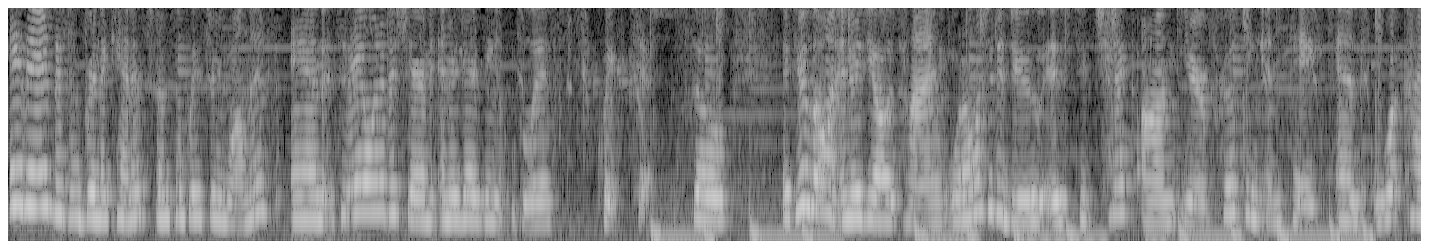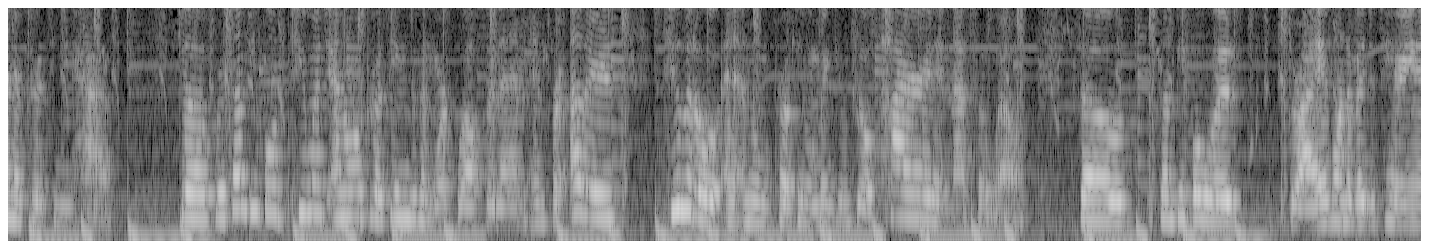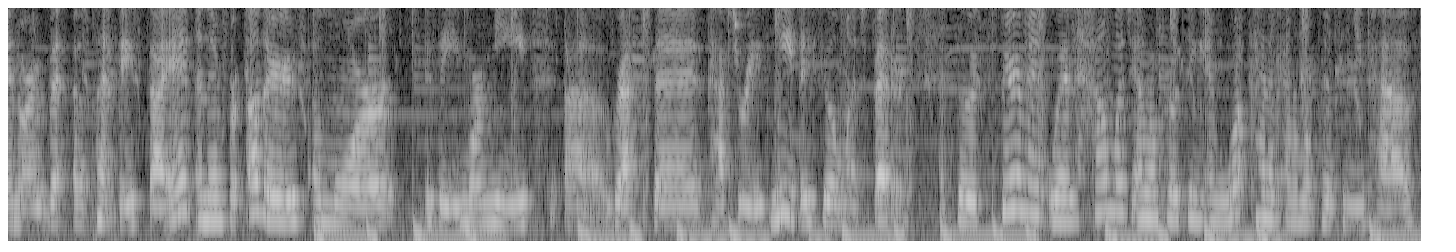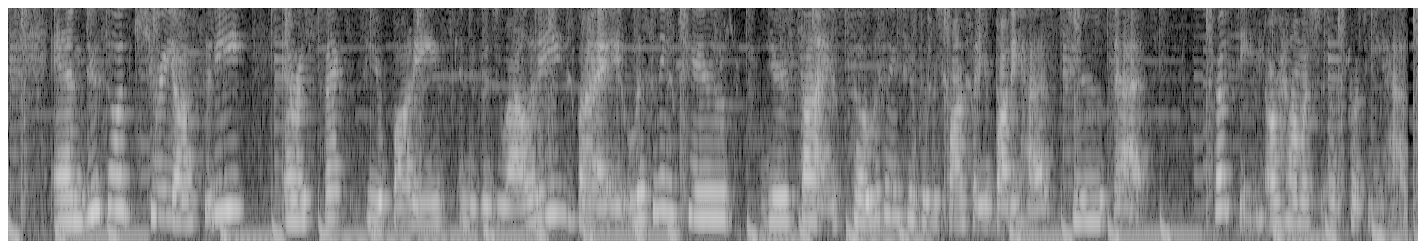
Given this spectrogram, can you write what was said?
Hey there, this is Brenda Canas from Simply Serene Wellness, and today I wanted to share an energizing bliss quick tip. So, if you're low on energy all the time, what I want you to do is to check on your protein intake and what kind of protein you have. So, for some people, too much animal protein doesn't work well for them, and for others, too little animal protein will make them feel tired and not so well. So, some people would thrive on a vegetarian or a, a plant-based diet and then for others a more if they eat more meat, uh, grass-fed, pasture-raised meat, they feel much better. So experiment with how much animal protein and what kind of animal protein you have and do so with curiosity and respect to your body's individuality by listening to your signs. So listening to the response that your body has to that protein or how much of protein you have.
